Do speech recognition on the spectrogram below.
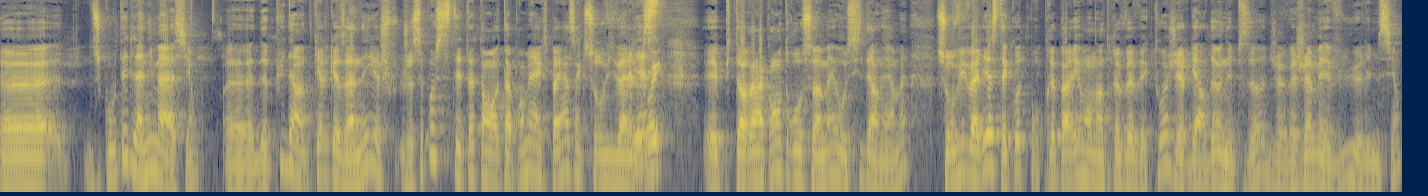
Euh, du côté de l'animation, euh, depuis dans quelques années, je, je sais pas si c'était ta première expérience avec Survivalist, Oui. et puis ta rencontre au sommet aussi dernièrement. Survivalist, écoute, pour préparer mon entrevue avec toi, j'ai regardé un épisode, j'avais jamais vu euh, l'émission.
